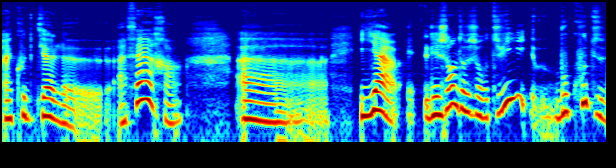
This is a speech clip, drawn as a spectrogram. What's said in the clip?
un coup de gueule euh, à faire. il y a les gens d'aujourd'hui, beaucoup de,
